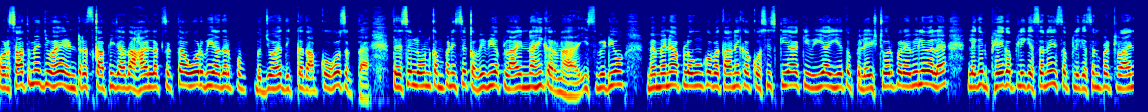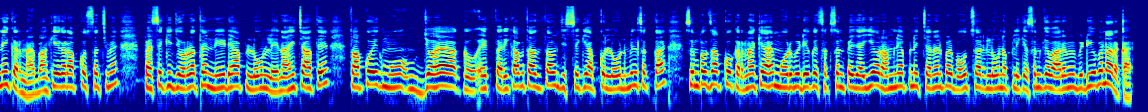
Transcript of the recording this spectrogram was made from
और साथ में जो है इंटरेस्ट काफ़ी ज़्यादा हाई लग सकता है और भी अदर जो है, दिक्कत आपको हो सकता है। तो ऐसे लोन कंपनी से कभी भी अप्लाई नहीं करना है। इस वीडियो में मैंने आप लोगों को बताने का कोशिश किया कि भैया ये तो प्ले स्टोर पर अवेलेबल है, लेकिन फेक अप्लीकेशन है, इस अप्लीकेशन पर ट्राई नहीं करना है। बाकी अगर आपको सच में पैसे की ज़रूरत है नीड है, आप लोन लेना ही चाहते हैं तो आपको एक जो है, एक तरीका बता देता हूँ जिससे कि आपको लोन मिल सकता है। सिंपल से आपको करना क्या है मोर वीडियो के सेक्शन पर जाइए और हमने अपने चैनल पर बहुत सारे लोन अप्लीकेशन के बारे में वीडियो बना रखा है।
